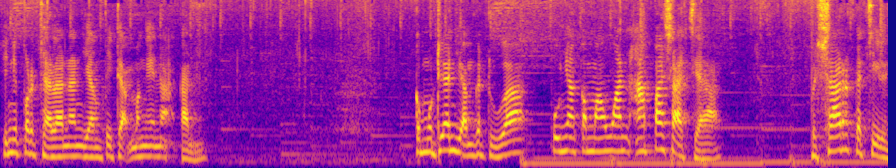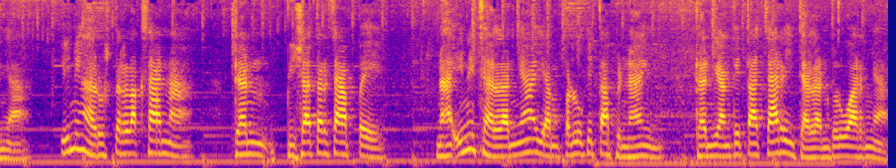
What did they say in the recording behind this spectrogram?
Ini perjalanan yang tidak mengenakkan. Kemudian yang kedua, punya kemauan apa saja, besar kecilnya, ini harus terlaksana dan bisa tercapai. Nah ini jalannya yang perlu kita benahi dan yang kita cari jalan keluarnya.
